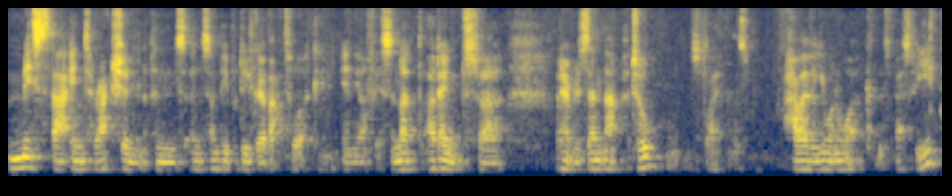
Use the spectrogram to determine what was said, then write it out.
miss that interaction, and, and some people do go back to work in, in the office. And I, I don't uh, I don't resent that at all. It's like however you want to work that's best for you.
